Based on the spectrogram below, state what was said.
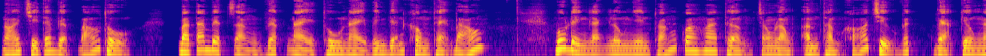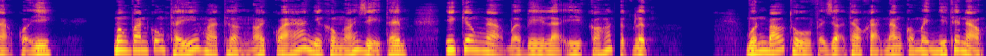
Nói chỉ tới việc báo thù bà ta biết rằng việc này, thu này vĩnh viễn không thể báo vũ đình lạnh lùng nhìn thoáng qua hoa thưởng, trong lòng âm thầm khó chịu với vẻ kiêu ngạo của y. Mông văn cũng thấy hoa thưởng nói quá nhưng không nói gì thêm. Y kiêu ngạo bởi vì là y có thực lực. Muốn báo thù phải dựa theo khả năng của mình như thế nào?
